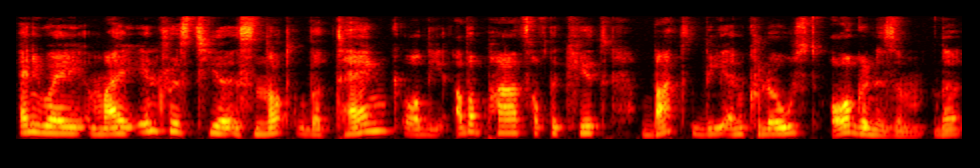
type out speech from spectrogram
Anyway, my interest here is not the tank or the other parts of the kit, but the enclosed organism, the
